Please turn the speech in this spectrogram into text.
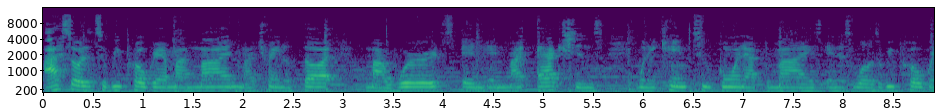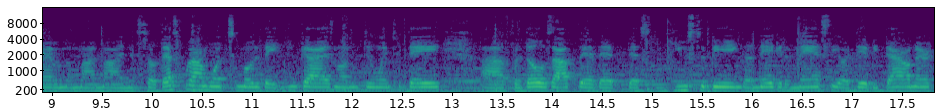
I started to reprogram my mind, my train of thought, my words and, and my actions when it came to going after minds and as well as reprogramming of my mind. And so that's what I want to motivate you guys on doing today. Uh, for those out there that, that's used to being a negative Nancy or Debbie Downer,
